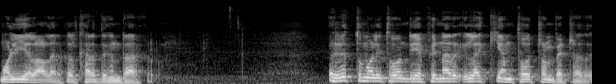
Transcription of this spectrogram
மொழியலாளர்கள் கருதுகின்றார்கள். எழுத்து மொழி தோன்றிய பின்னர் இலக்கியம் தோற்றம் பெற்றது.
